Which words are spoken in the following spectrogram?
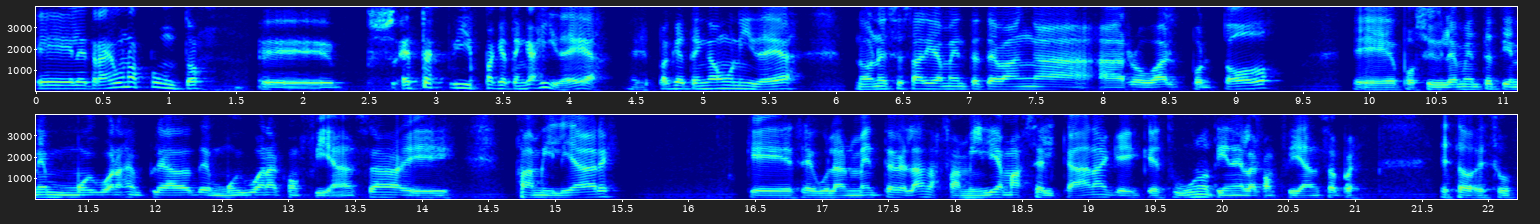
eh, le traje unos puntos. Eh, pues, esto es para que tengas ideas, es para que tengas una idea. No necesariamente te van a, robar por todo. Eh, posiblemente tienen muy buenos empleados de muy buena confianza, familiares que regularmente, ¿verdad? La familia más cercana que, que tú uno tiene la confianza, pues eso, eso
